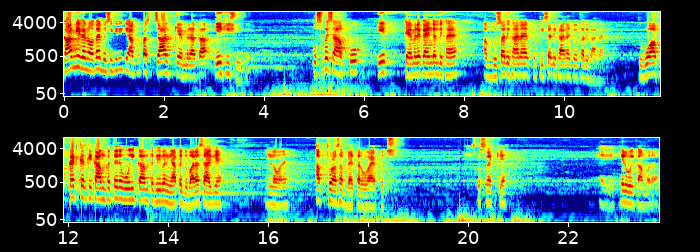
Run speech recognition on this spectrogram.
काम ये करना होता है बेसिकली कि आपके पास चार कैमरा का एक ही शूट है। उसमें से आपको एक कैमरे का एंगल दिखाया है, अब दूसरा दिखाना है, फिर तीसरा दिखाना है, चौथा दिखाना है। तो वो आप कट करके काम करते थे वही काम तकरीबन यहाँ पे दोबारा से आ गया है। इन लोगों ने, अब थोड़ा सा बेहतर हुआ है कुछ। इसको सेलेक्ट किया। फिर वही काम हो रहा है।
